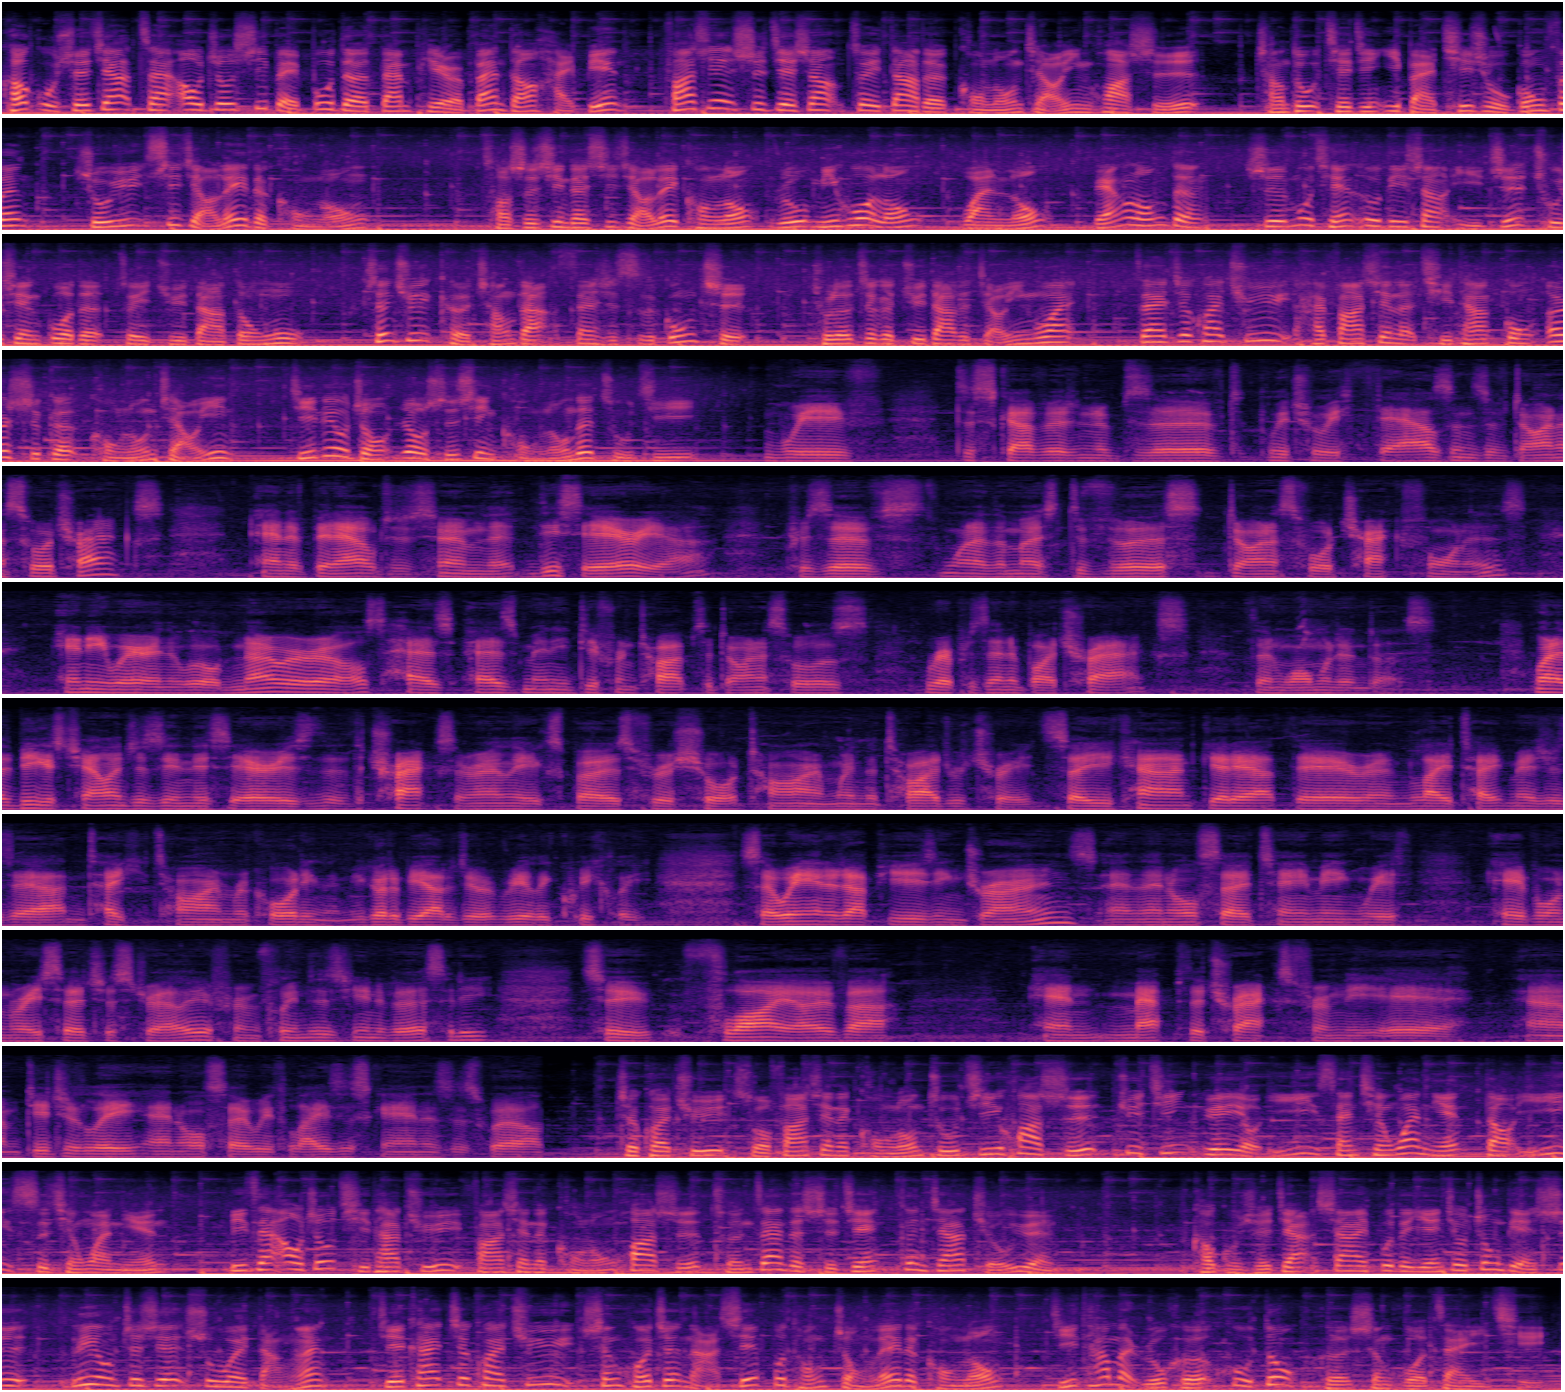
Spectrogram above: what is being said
考古学家在澳洲西北部的丹皮尔半岛海边发现世界上最大的恐龙脚印化石，长度接近一百七十五公分，属于犀角类的恐龙。草食性的犀角类恐龙，如迷惑龙、腕龙、梁龙等，是目前陆地上已知出现过的最巨大动物，身躯可长达三十四公尺。除了这个巨大的脚印外，在这块区域还发现了其他共二十个恐龙脚印及六种肉食性恐龙的足迹。Discovered and observed literally thousands of dinosaur tracks and have been able to determine that this area preserves one of the most diverse dinosaur track faunas anywhere in the world. Nowhere else has as many different types of dinosaurs represented by tracks than Walmerton does. One of the biggest challenges in this area is that the tracks are only exposed for a short time when the tide retreats. So you can't get out there and lay tape measures out and take your time recording them. You've got to be able to do it really quickly. So we ended up using drones and then also teaming with Airborne Research Australia from Flinders University to fly over and map the tracks from the air um, digitally and also with laser scanners as well. 这块区域所发现的恐龙足迹化石，距今约有一亿三千万年到一亿四千万年，比在澳洲其他区域发现的恐龙化石存在的时间更加久远。考古学家下一步的研究重点是利用这些数位档案，解开这块区域生活着哪些不同种类的恐龙及它们如何互动和生活在一起。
